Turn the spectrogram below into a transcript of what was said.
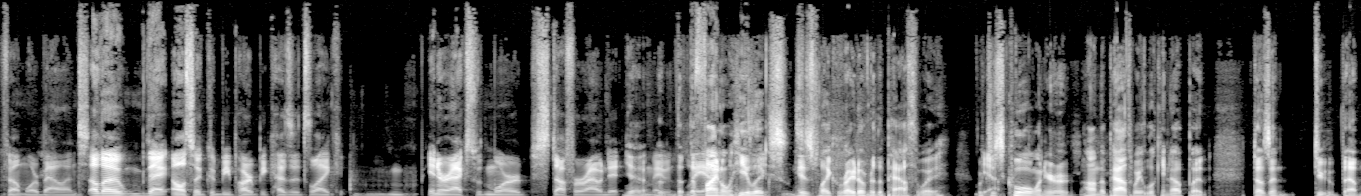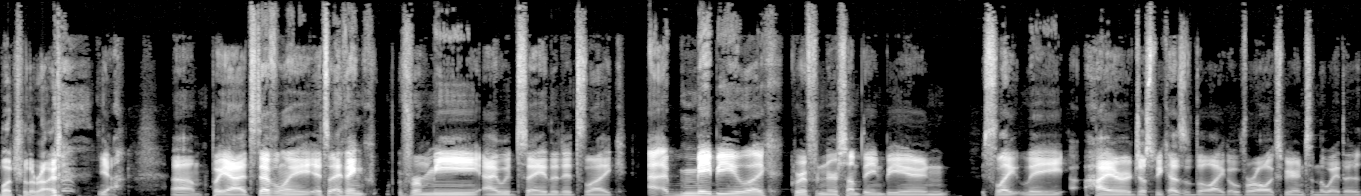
Felt more balanced. Although that also could be part because it's like interacts with more stuff around it. Yeah, the, the final helix is like right over the pathway, which yeah. is cool when you're on the pathway looking up, but doesn't do that much for the ride. yeah. Um, but yeah, it's definitely it's. I think for me, I would say that it's like uh, maybe like Griffon or something being slightly higher just because of the like overall experience and the way the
